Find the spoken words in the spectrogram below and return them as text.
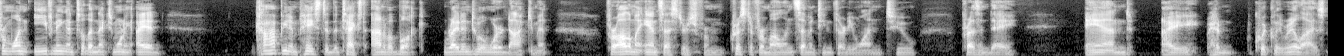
from one evening until the next morning. I had copied and pasted the text out of a book right into a Word document for all of my ancestors from Christopher Mullen, 1731 to present day. And I had quickly realized,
